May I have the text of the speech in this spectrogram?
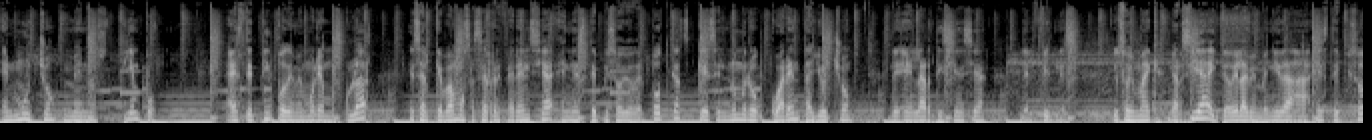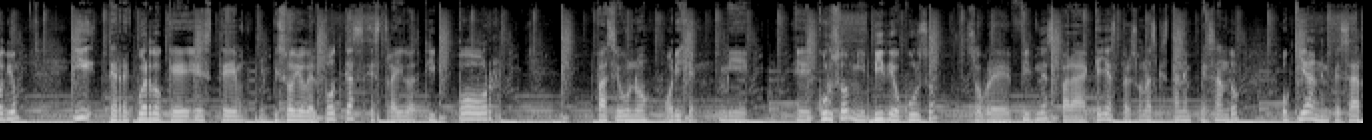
en mucho menos tiempo. A este tipo de memoria muscular es al que vamos a hacer referencia en este episodio del podcast, que es el número 48 de El Arte y Ciencia del Fitness. Yo soy Mike García y te doy la bienvenida a este episodio. Y te recuerdo que este episodio del podcast es traído a ti por Fase 1 Origen, mi eh, curso, mi video curso sobre fitness para aquellas personas que están empezando o quieran empezar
